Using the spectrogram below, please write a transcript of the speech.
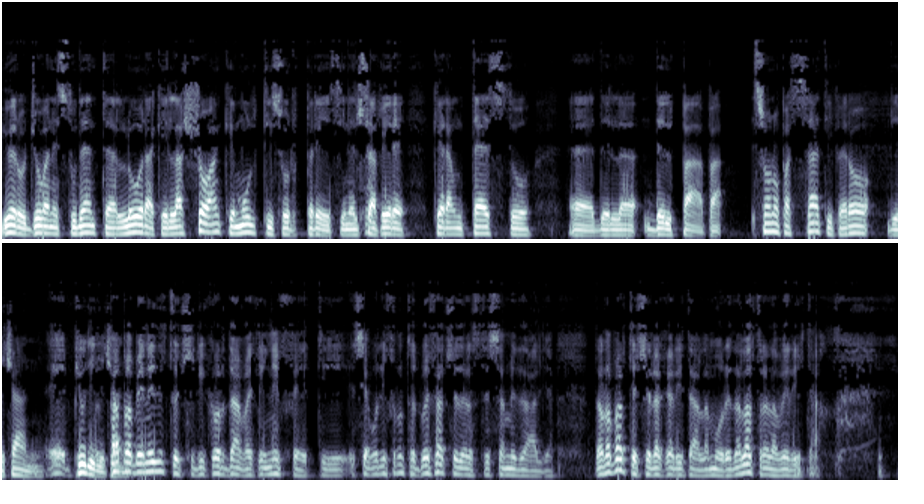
Io ero giovane studente allora che lasciò anche molti sorpresi nel Certo. sapere che era un testo eh, del, del Papa. Sono passati però dieci anni, Eh, più di dieci Papa anni. Benedetto ci ricordava che in effetti siamo di fronte a due facce della stessa medaglia. Da una parte c'è la carità, l'amore, dall'altra la verità.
